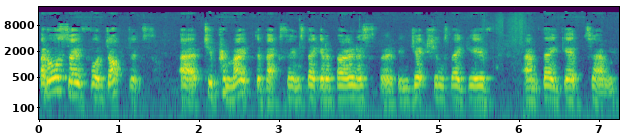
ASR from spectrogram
but also for doctors uh, to promote the vaccines. They get a bonus for injections they give. Um, they get um,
